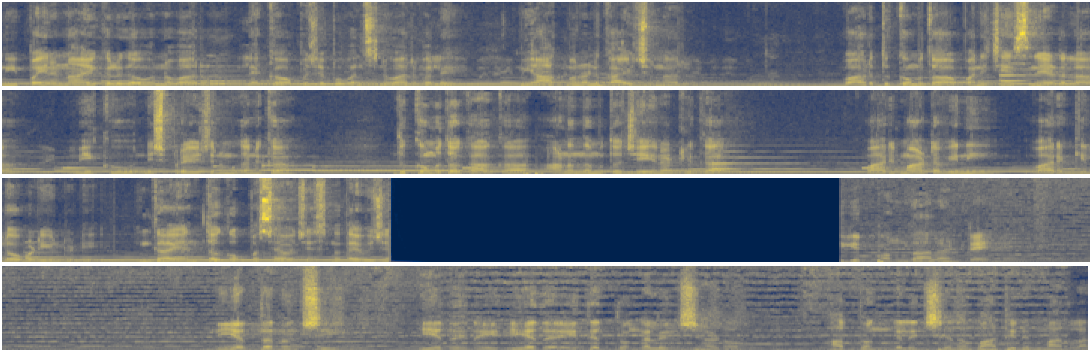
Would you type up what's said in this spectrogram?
మీ పైన నాయకులుగా ఉన్నవారు లెక్క ఒప్పచెప్పవలసిన వారి వలె మీ ఆత్మలను కాయుచున్నారు. వారు దుఃఖముతో ఆ పని చేసిన ఎడల మీకు నిష్ప్రయోజనము గనుక దుఃఖముతో కాక ఆనందముతో చేయనట్లుగా వారి మాట విని వారికి లోబడి ఉండుడి. ఇంకా ఎంతో గొప్ప సేవ చేసిన దైవజన తిరిగి పొందాలంటే నీ యొద్ద నుంచి ఏదైనా ఏదైతే దొంగలించాడో ఆ దొంగలించిన వాటిని మరలా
